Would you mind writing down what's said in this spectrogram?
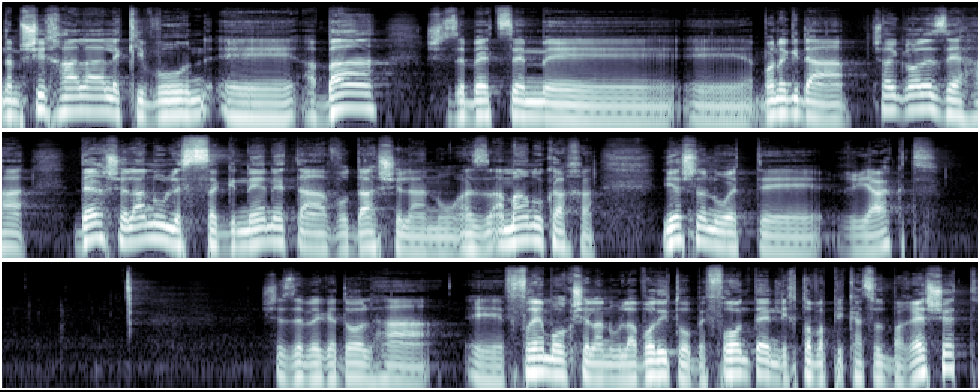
אה, נמשיך הלאה לכיוון הבא, שזה בעצם, אה, אה, בוא נגיד, אפשר לקרוא לזה, הדרך שלנו לסגנן את העבודה שלנו. אז אמרנו ככה, יש לנו את אה, React, שזה בגדול ה-framework שלנו לעבוד איתו ב front-end, לכתוב אפליקציות ברשת,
